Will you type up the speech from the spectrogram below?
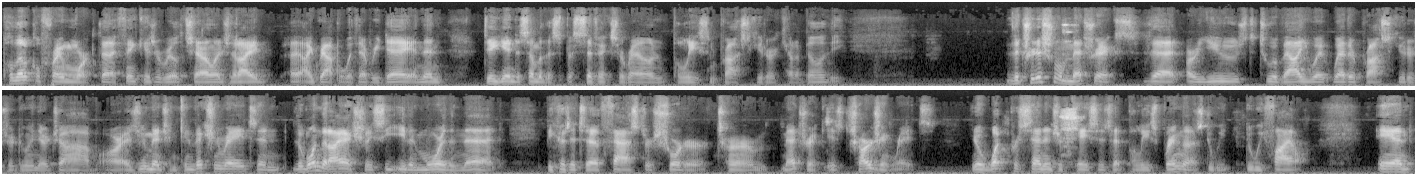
political framework that I think is a real challenge that I I grapple with every day, and then dig into some of the specifics around police and prosecutor accountability. The traditional metrics that are used to evaluate whether prosecutors are doing their job are, as you mentioned, conviction rates, and the one that I actually see even more than that, because it's a faster, shorter term metric, is charging rates. You know, what percentage of cases that police bring us do we do we file? And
